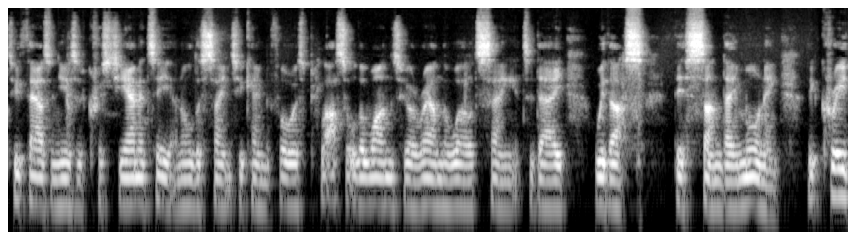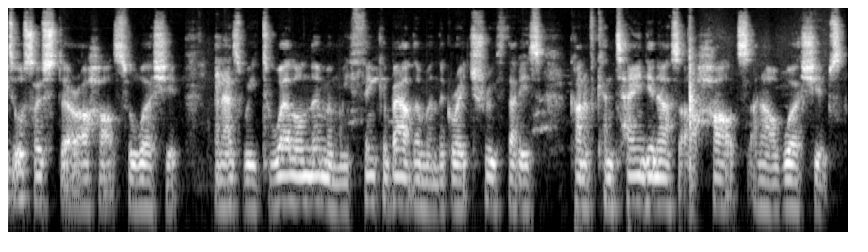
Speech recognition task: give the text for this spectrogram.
2,000 years of Christianity and all the saints who came before us, plus all the ones who are around the world saying it today with us this Sunday morning. The creeds also stir our hearts for worship, and as we dwell on them and we think about them and the great truth that is kind of contained in us, our hearts and our worships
